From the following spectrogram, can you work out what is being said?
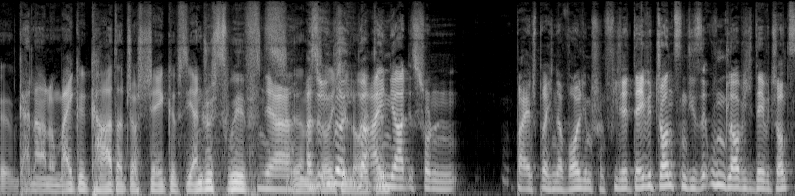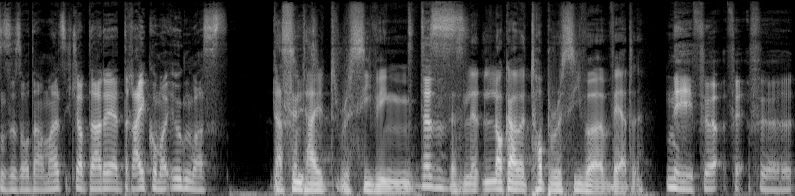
äh keine Ahnung, Michael Carter, Josh Jacobs, die Andrew Swift. Ja, ähm, also über, über, ein Jahr ist schon bei entsprechender Volume schon viele. David Johnson, diese unglaubliche David Johnson-Saison damals, ich glaube, da hatte er 3, irgendwas. Das sind halt Receiving, das, ist, das sind locker Top-Receiver-Werte. Nee, für, für, für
